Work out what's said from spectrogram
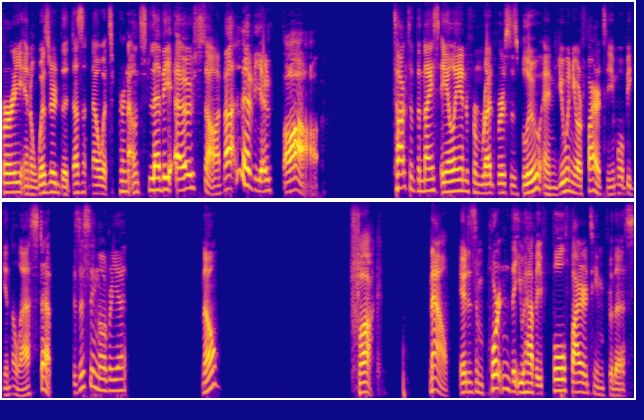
furry, and a wizard that doesn't know it's pronounced Leviosa, not Leviosa. Talk to the nice alien from Red vs. Blue and you and your fire team will begin the last step. Is this thing over yet? No? Fuck. Now, it is important that you have a full fire team for this,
